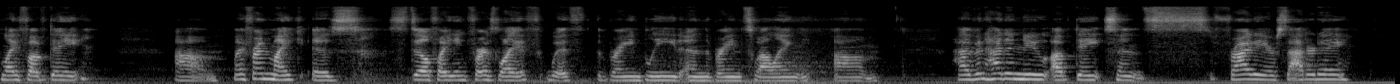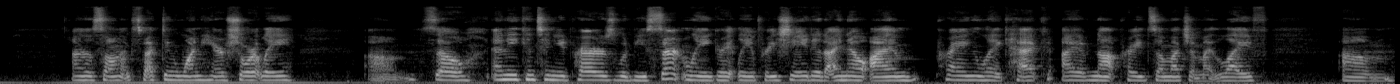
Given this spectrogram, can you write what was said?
life update. Um, my friend Mike is still fighting for his life with the brain bleed and the brain swelling. Um, haven't had a new update since Friday or Saturday. So I'm expecting one here shortly. Um, so any continued prayers would be certainly greatly appreciated. I know I'm praying like heck. I have not prayed so much in my life. Um,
